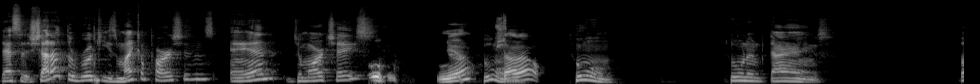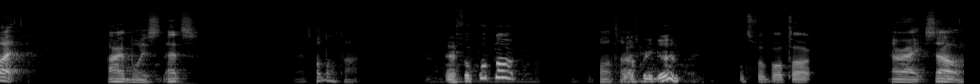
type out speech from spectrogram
that's it. Shout out the rookies, Micah Parsons and Ja'Marr Chase. Ooh, Yeah. Cool. Shout out. To them, to them things. But all right, boys. That's that's football talk. that's football talk. That's football talk. That's pretty good. It's football talk. All right, so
